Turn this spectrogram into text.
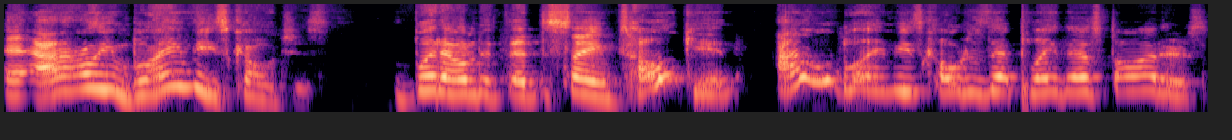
and I don't even blame these coaches. But on the, at the same token, I don't blame these coaches that play their starters.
